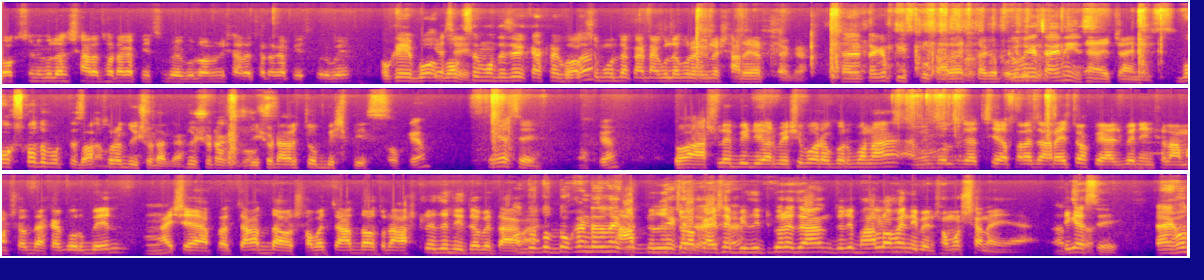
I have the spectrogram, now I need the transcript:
বক্সগুলো সাড়ে ছ টাকা পিস পড়বে এগুলো only সাড়ে ছ টাকা পিস পড়বে। ওকে। বক্সের মধ্যে যে কাঁকড়াগুলো বক্সের মধ্যে কাটাগুলো পড়ে এগুলো সাড়ে আট টাকা। সাড়ে টাকা পিস পড়তে সাড়ে আট টাকা কি চাইনিজ হ্যাঁ চাইনিজ বক্স কত পড়তেছে বক্স পড়ে দুইশো টাকা। দুশো টাকা দুইশো টাকা চব্বিশ পিস ওকে ঠিক আছে? ওকে তো আসলে ভিডিও আর বেশি বড় করব না। আমি বলতে চাচ্ছি আপনারা যারাই চকে আসবেন ইনশাল্লাহ আমার সাথে দেখা করবেন। এসে আপনার চাঁদ দাও সবাই চাঁদ দাও তোরা আসলে যে নিতে হবে তা আপনি যদি চকে এসে হ্যাঁ? ভিজিট করে যান যদি ভালো হয় নেবেন সমস্যা নাই। ঠিক আচ্ছা। আছে? এখন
